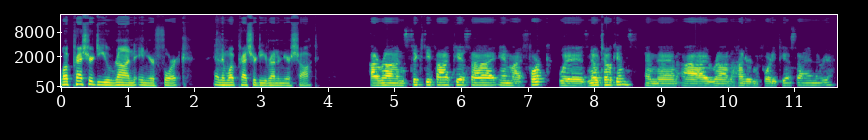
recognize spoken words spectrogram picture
what pressure do you run in your fork? And then what pressure do you run in your shock? I run 65 psi in my fork with no tokens, and then I run 140 psi in the rear.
